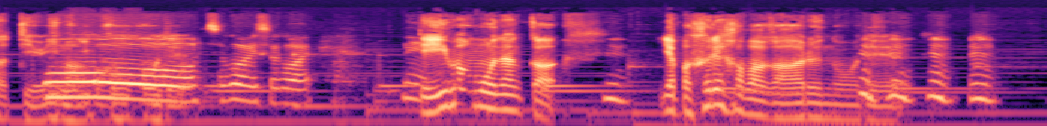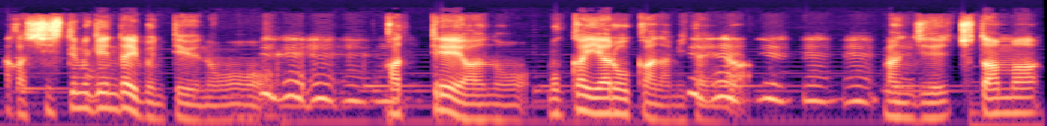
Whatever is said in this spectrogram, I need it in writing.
たっていう今のすごいすごい。ね、で今もなんか、うん、やっぱ振れ幅があるので、なんかシステム現代文っていうのを買って、あの、もう一回やろうかなみたいな感じで、ちょっとあんま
